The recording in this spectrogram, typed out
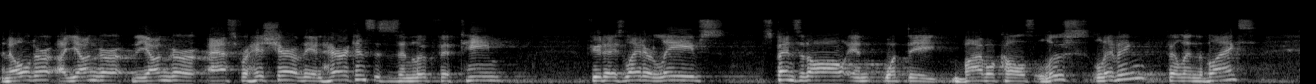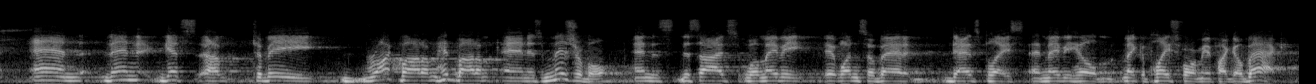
an older, a younger. The younger asks for his share of the inheritance. This is in Luke 15. A few days later, leaves, spends it all in what the Bible calls loose living, fill in the blanks, and then gets uh, to be rock bottom, hit bottom, and is miserable and decides, well, maybe it wasn't so bad at dad's place, and maybe he'll make a place for me if I go back.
